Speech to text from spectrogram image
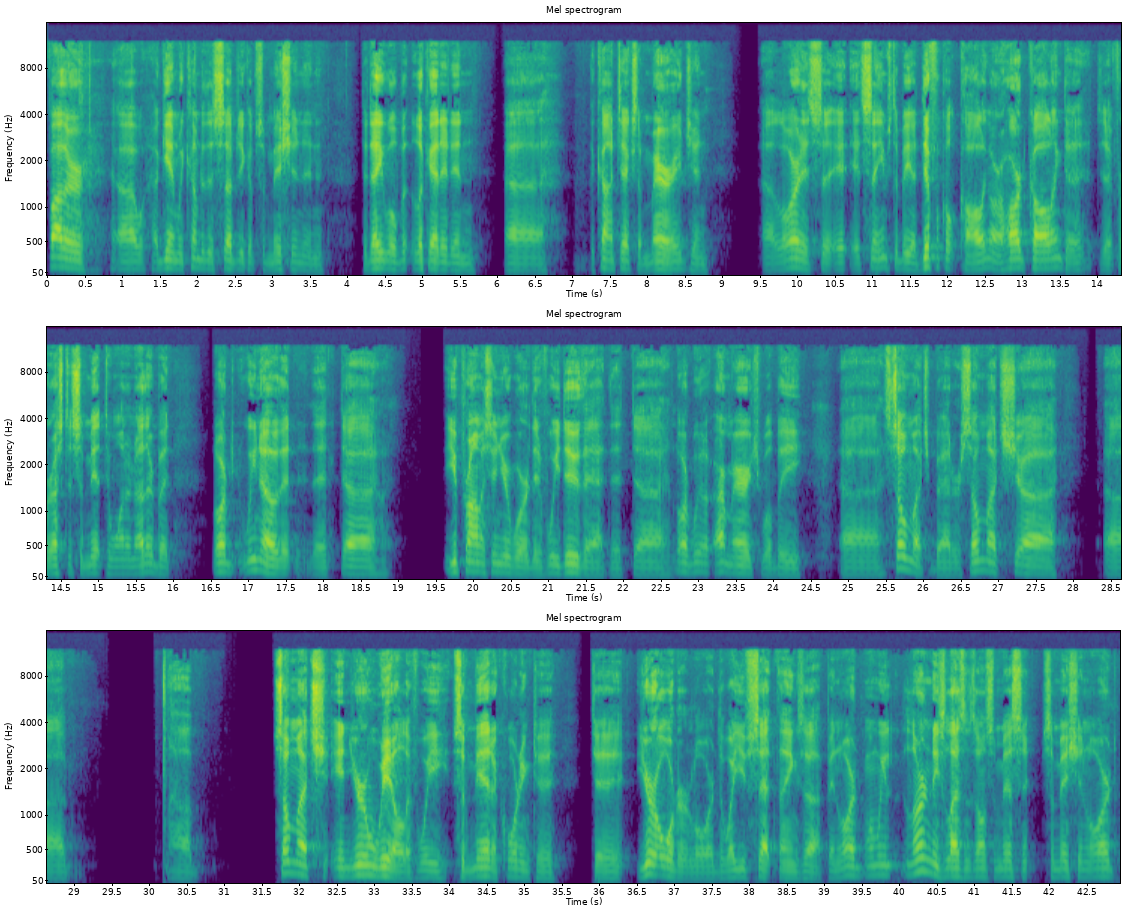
Father, uh, again, we come to this subject of submission, and today we'll look at it in uh, the context of marriage. And uh, Lord, it's, uh, it, it seems to be a difficult calling or a hard calling to, to, for us to submit to one another. But Lord, we know that, that uh, you promise in your word that if we do that, that, uh, Lord, we'll, our marriage will be so much better, so much. Uh, so much in your will if we submit according to, to your order, Lord, the way you've set things up. And Lord, when we learn these lessons on submission, submission Lord,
